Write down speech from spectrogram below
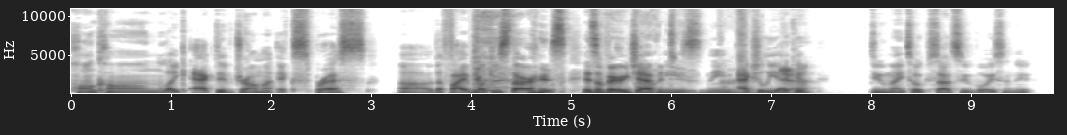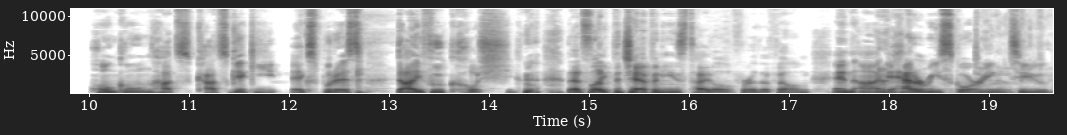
Hong Kong like Active Drama Express. Uh, the Five Lucky Stars. it's a very Japanese Oh, dude, name. perfect. Actually, I could do my tokusatsu voice and Hong Kong Hats Katsugeki Express Daifukoshi. That's like the Japanese title for the film, and uh, it had a Dude, rescoring was too.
